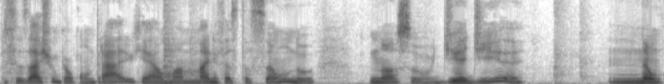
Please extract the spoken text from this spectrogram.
Vocês acham que é o contrário? Que é uma manifestação do, nosso dia a dia? Não.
